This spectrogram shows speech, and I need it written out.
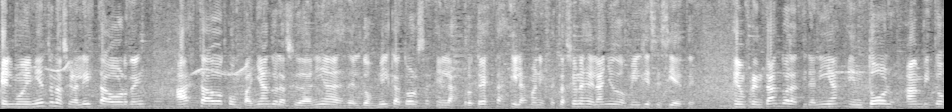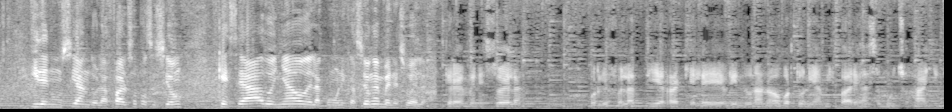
El movimiento nacionalista Orden ha estado acompañando a la ciudadanía desde el 2014 en las protestas y las manifestaciones del año 2017, enfrentando a la tiranía en todos los ámbitos y denunciando la falsa oposición que se ha adueñado de la comunicación en Venezuela. Creo en Venezuela, porque fue la tierra que le brindó una nueva oportunidad a mis padres hace muchos años.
